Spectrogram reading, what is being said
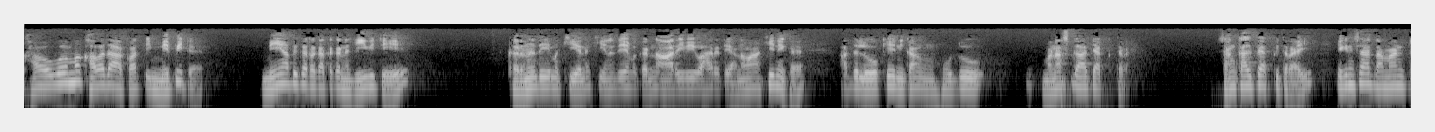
කවවම කවදාකවත් මෙපිට මේ අපි කරගත කරන ජීවිතයේ කරන දේම කියන කියන දේම කරන ආරි විවහරයට යනවා කියන එක අද ලෝකේ නිකන් හුදු මනස්ගතයක් විතරයි. සංකල්පයක් විතරයි. ඒක නිසා Tamanට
